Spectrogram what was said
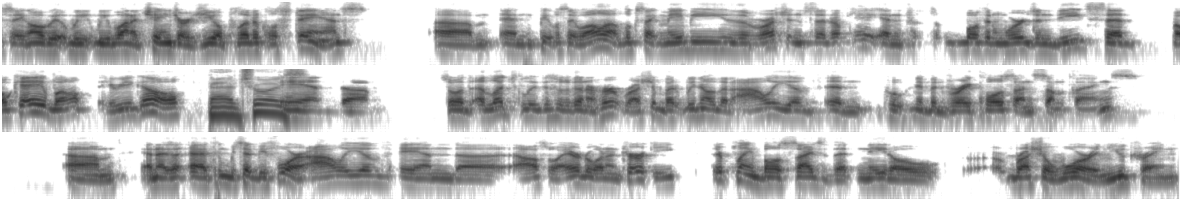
saying, "Oh, we we, we want to change our geopolitical stance." Um, and people say, "Well, it looks like maybe the Russians said okay," and both in words and deeds said, "Okay, well, here you go." Bad choice. And uh, so allegedly this was going to hurt Russia, but we know that Aliyev and Putin have been very close on some things. Um, and I think we said before, Aliyev and uh, also Erdogan in Turkey, they're playing both sides of that NATO uh, Russia war in Ukraine.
